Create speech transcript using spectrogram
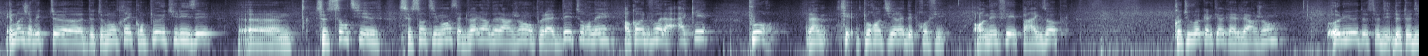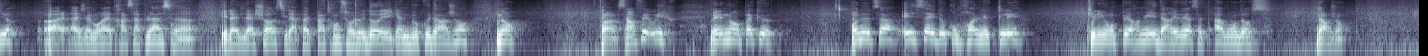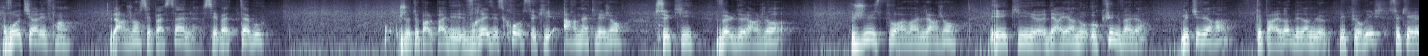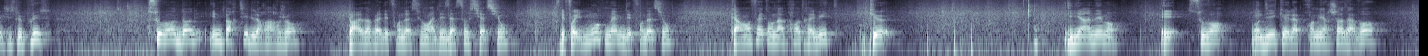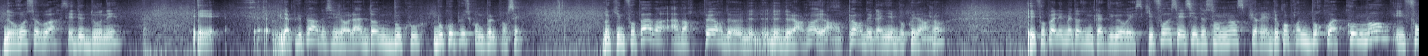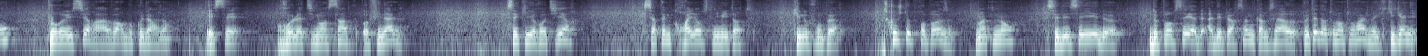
Et moi j'ai envie de te, montrer qu'on peut utiliser euh, ce, ce, sentiment, cette valeur de l'argent, on peut la détourner, encore une fois la hacker pour, pour en tirer des profits. En effet, par exemple, quand tu vois quelqu'un qui a de l'argent, au lieu de, de te dire ah, j'aimerais être à sa place, euh, il a de la chance, il n'a pas de patron sur le dos et il gagne beaucoup d'argent. Non. Enfin, c'est un fait, oui. Mais non, pas que. Au lieu de ça, essaye de comprendre les clés qui lui ont permis d'arriver à cette abondance d'argent. Retire les freins. L'argent, c'est pas sale, c'est pas tabou. Je ne te parle pas des vrais escrocs, ceux qui arnaquent les gens, ceux qui veulent de l'argent juste pour avoir de l'argent et qui euh, derrière n'ont aucune valeur. Mais tu verras que par exemple les hommes les plus riches, ceux qui réussissent le plus, souvent donnent une partie de leur argent, par exemple à des fondations, à des associations. Des fois, ils montent même des fondations, car en fait, on apprend très vite que il y a un aimant. Et souvent, on dit que la première chose avant de recevoir, c'est de donner. Et la plupart de ces gens-là donnent beaucoup, beaucoup plus qu'on ne peut le penser. Donc il ne faut pas avoir, peur de l'argent et avoir peur de gagner beaucoup d'argent. Il ne faut pas les mettre dans une catégorie. Ce qu'il faut, c'est essayer de s'en inspirer, de comprendre pourquoi, comment ils font pour réussir à avoir beaucoup d'argent. Et c'est relativement simple au final. C'est qu'ils retirent certaines croyances limitantes qui nous font peur. Ce que je te propose maintenant, c'est d'essayer de, penser à, des personnes comme ça, euh, peut-être dans ton entourage, mais qui gagnent,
